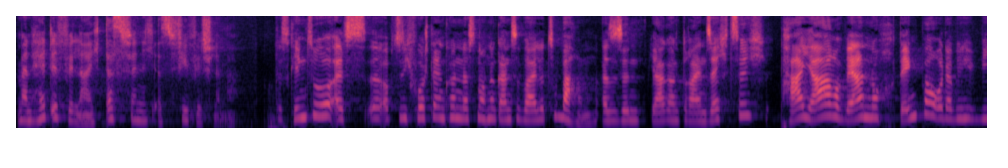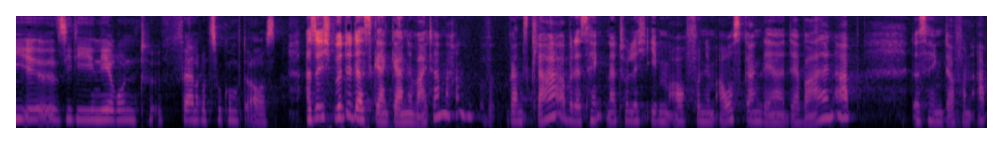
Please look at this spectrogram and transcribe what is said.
man hätte vielleicht, das finde ich ist viel, viel schlimmer. Das klingt so, als äh, ob Sie sich vorstellen können, das noch eine ganze Weile zu machen. Also sind Jahrgang 63. Ein paar Jahre wären noch denkbar oder wie, wie äh, sieht die nähere und fernere Zukunft aus? Also ich würde das gerne weitermachen, ganz klar, aber das hängt natürlich eben auch von dem Ausgang der, der Wahlen ab. Das hängt davon ab,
